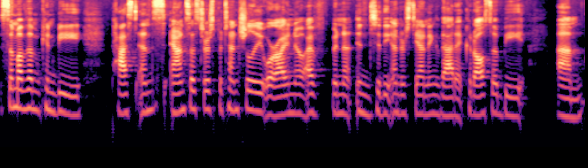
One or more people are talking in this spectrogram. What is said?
some of them can be past ancestors potentially, or I know I've been into the understanding that it could also be um,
